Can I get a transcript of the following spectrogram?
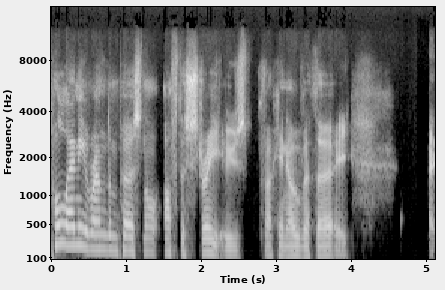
pull any random person off the street who's fucking over 30 eh,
